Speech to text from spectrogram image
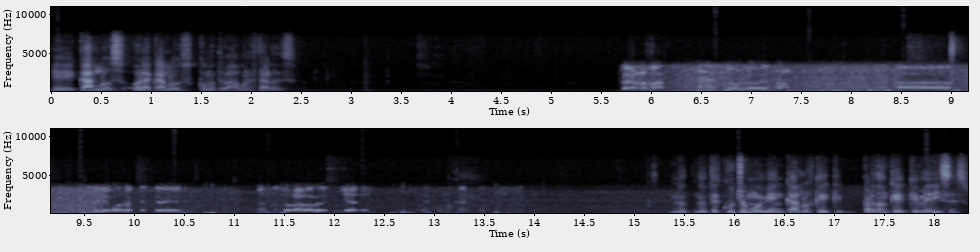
eh, Carlos. Hola Carlos, ¿cómo te va? Buenas tardes. Pero nomás sobre lo de Trump, uh, sería bueno que se asesorara de Giuliani en estos momentos. No, no te escucho muy bien, Carlos. ¿Qué, qué perdón, ¿qué, ¿qué me dices?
